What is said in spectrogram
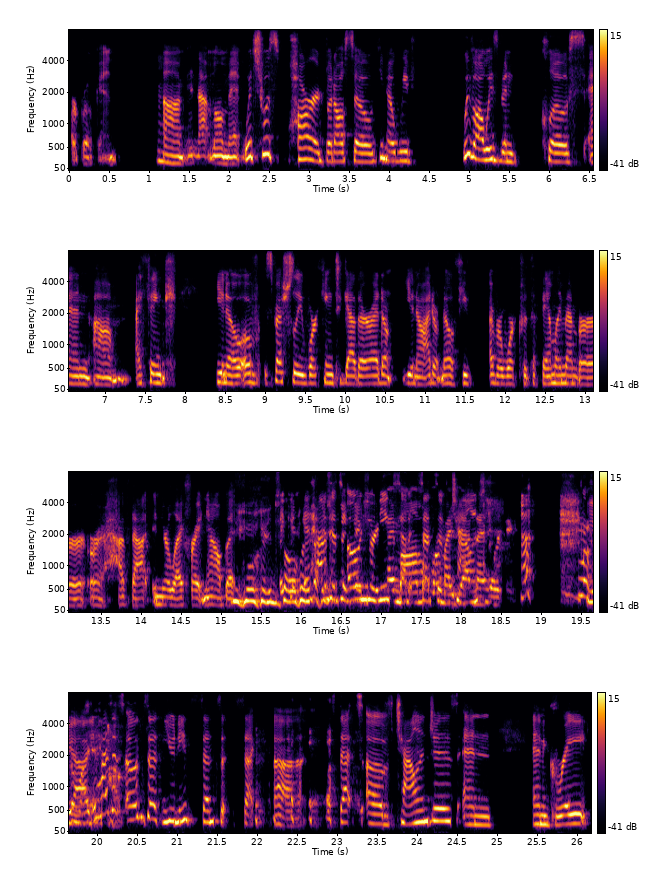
heartbroken mm-hmm. um, in that moment, which was hard, but also, you know, we've, we've always been close. And um, I think, you know, especially working together. I don't, you know, I don't know if you've ever worked with a family member or have that in your life right now, but no, it, it, has its own unique set, sets of challenges. yeah, it has its own set unique sense set, uh, sets of challenges and and great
